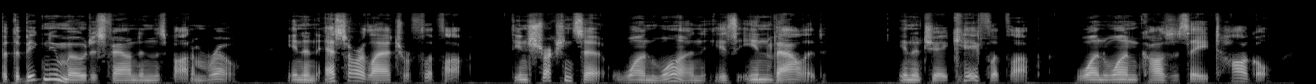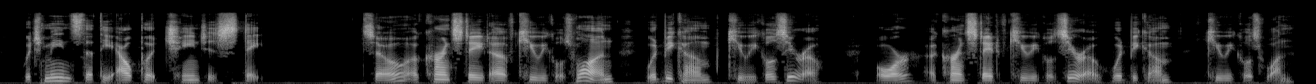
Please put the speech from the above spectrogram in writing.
But the big new mode is found in this bottom row. In an SR latch or flip-flop, the instruction set 11 is invalid. In a JK flip-flop, 11 causes a toggle, which means that the output changes state. So a current state of Q equals 1 would become Q equals 0 or a current state of q equals 0 would become q equals 1.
